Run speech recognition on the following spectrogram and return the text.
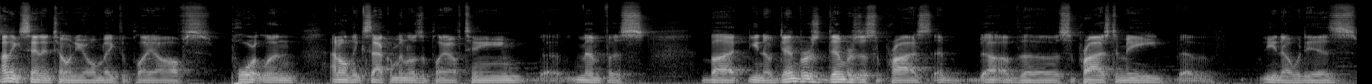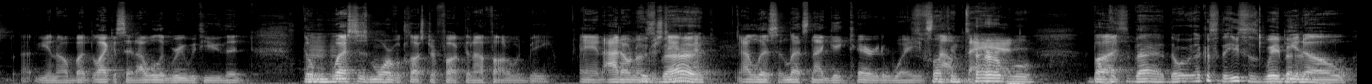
I think San Antonio will make the playoffs. Portland. I don't think Sacramento's a playoff team. Uh, Memphis, but you know, Denver's Denver's a surprise uh, of the surprise to me. Uh, you know, it is. uh, You know, but like I said, I will agree with you that the Mm-hmm. West is more of a clusterfuck than I thought it would be. And I don't It's understand that. I listen. Let's not get carried away. It's, Fucking not bad. terrible. But It's bad. I guess the East is way better. you know,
